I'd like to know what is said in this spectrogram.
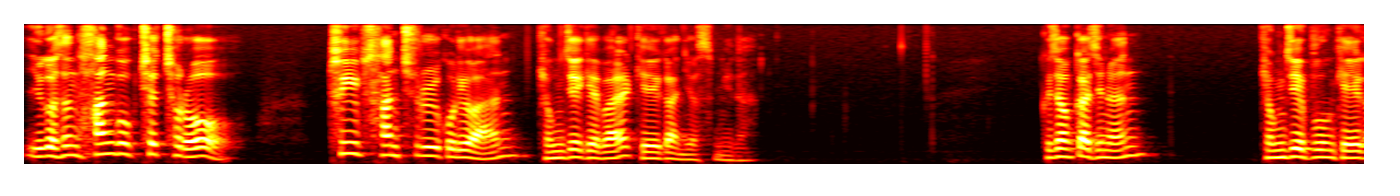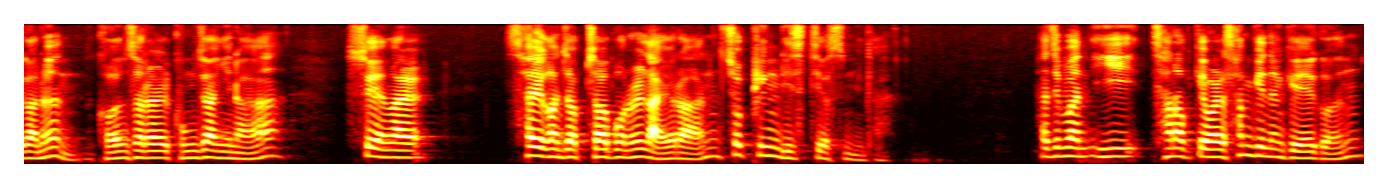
이것은 한국 최초로 투입 산출을 고려한 경제개발 계획안이었습니다. 그 전까지는 경제부흥 계획안은 건설할 공장이나 수행할 사회간접 자본을 나열한 쇼핑 리스트였습니다. 하지만 이 산업개발 3개년 계획은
